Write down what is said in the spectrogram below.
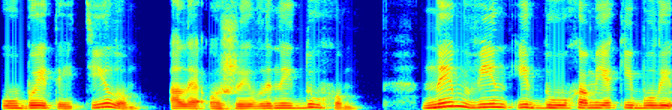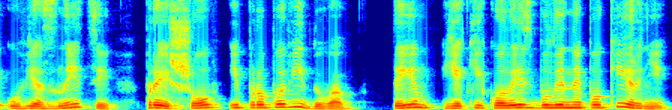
убитий тілом, але оживлений духом. Ним він і духам, які були у в'язниці, прийшов і проповідував тим, які колись були непокірні,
